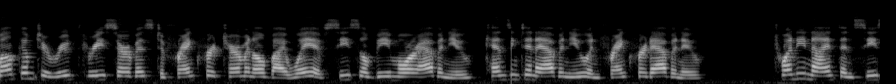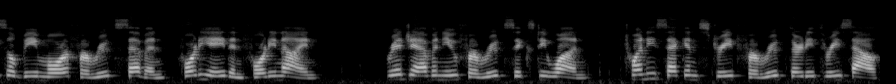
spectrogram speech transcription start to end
Welcome to Route 3 service to Frankford Terminal by way of Cecil B. Moore Avenue, Kensington Avenue, and Frankford Avenue. 29th and Cecil B. Moore for Route 7, 48 and 49. Ridge Avenue for Route 61. 22nd Street for Route 33 South.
